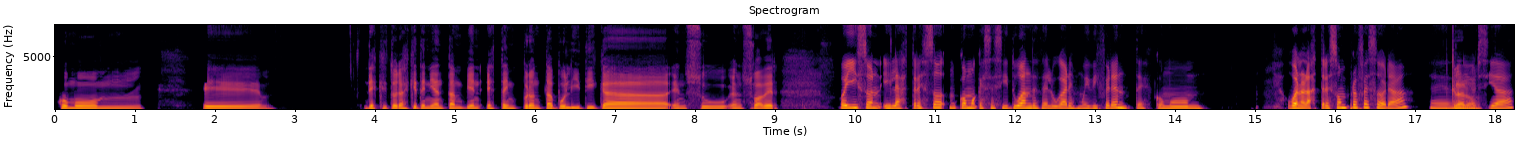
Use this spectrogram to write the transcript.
como... Mm, eh, de escritoras que tenían también esta impronta política en su, en su haber. Oye, son, y las tres son como que se sitúan desde lugares muy diferentes, como, bueno, las tres son profesoras eh, de universidad,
